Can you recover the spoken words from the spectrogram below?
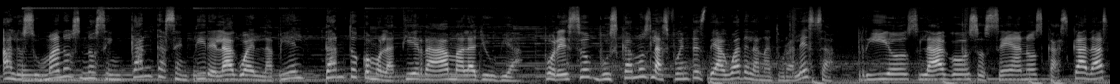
A los humanos nos encanta sentir el agua en la piel tanto como la tierra ama la lluvia. Por eso buscamos las fuentes de agua de la naturaleza, ríos, lagos, océanos, cascadas,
